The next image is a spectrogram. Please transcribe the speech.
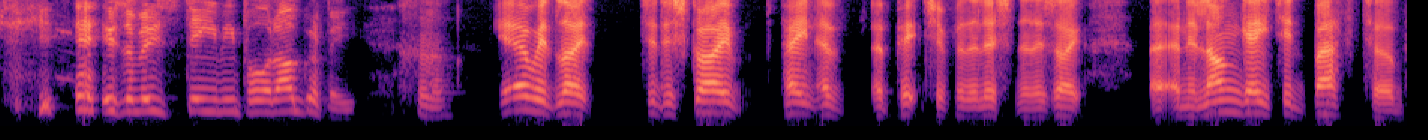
it was a very steamy pornography. Yeah, with like to describe, paint a, a picture for the listener. There's like a, an elongated bathtub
